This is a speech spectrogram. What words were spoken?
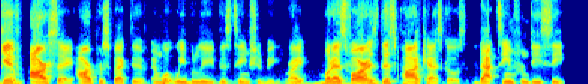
give our say, our perspective, and what we believe this team should be, right? But as far as this podcast goes, that team from DC,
